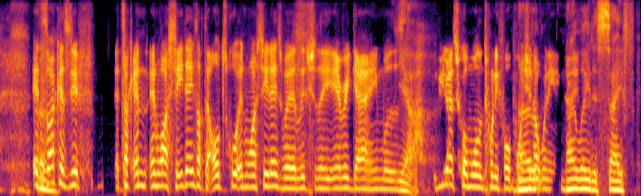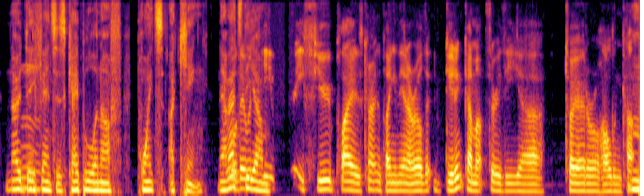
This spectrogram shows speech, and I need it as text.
It's uh. like as if it's like N- NYC days, like the old school NYC days, where literally every game was. Yeah. If you don't score more than 24 points, you're not winning. No lead is safe. No Hmm. defense is capable enough. Points are king. Now Well, that's there the were um. pretty, pretty few players currently playing in the NRL that didn't come up through the uh, Toyota or Holden Cup.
